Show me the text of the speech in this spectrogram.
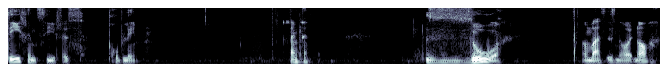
defensives Problem. Danke. So. Und was ist denn heute noch?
